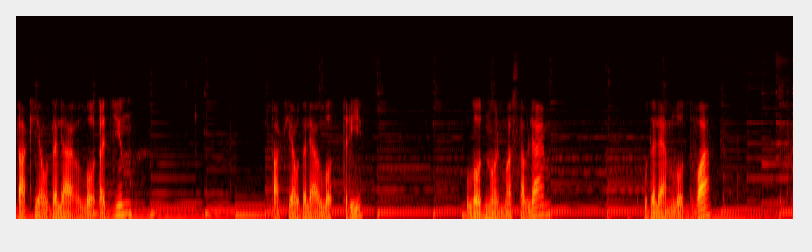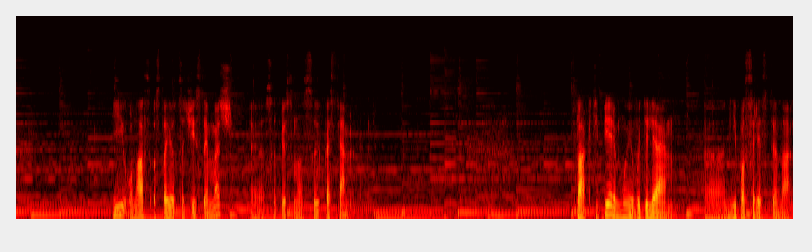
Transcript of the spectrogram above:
Так, я удаляю лот 1. Так, я удаляю лот 3. Лот 0 мы оставляем. Удаляем лот 2. И у нас остается чистый меш, э, соответственно, с костями. Так, теперь мы выделяем э, непосредственно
